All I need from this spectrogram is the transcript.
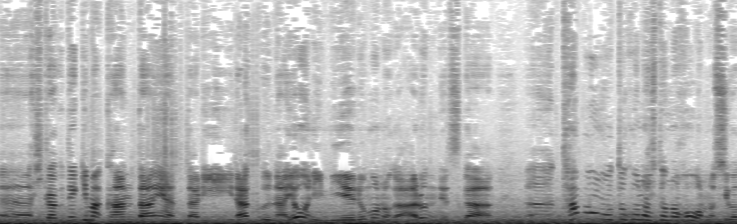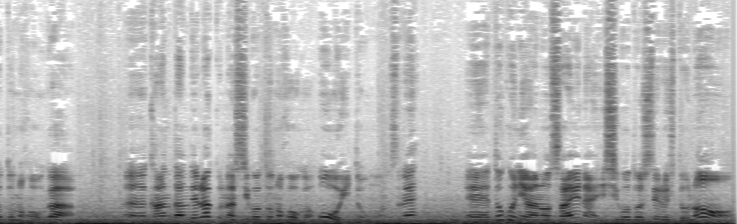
え、比較的ま簡単やったり楽なように見えるものがあるんですが多分男の人の方の仕事の方が、え、簡単で楽な仕事の方が多いと思うんですね、えー、特にあの冴えない仕事してる人の、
